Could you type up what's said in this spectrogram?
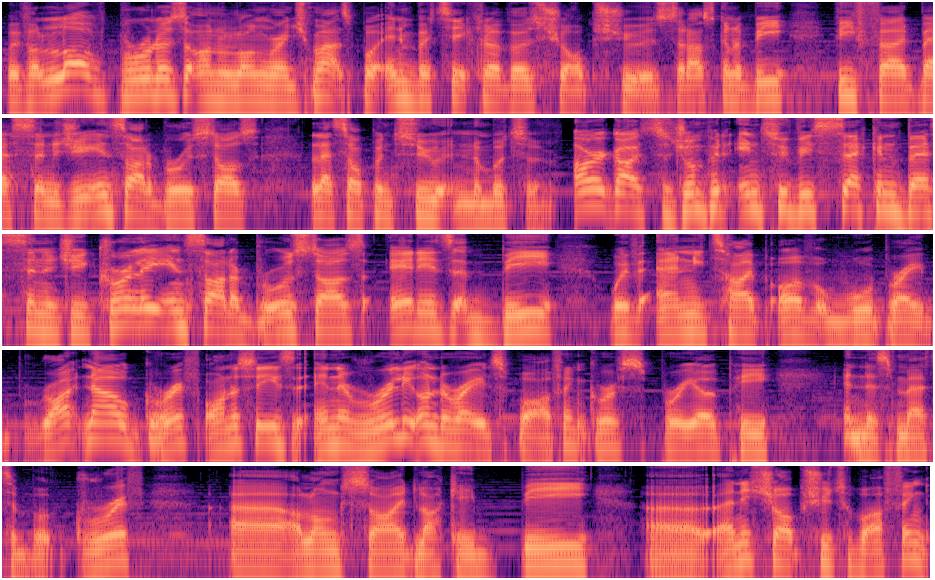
with a lot of brawlers on long range mats, but in particular those sharp sharpshooters. So that's going to be the third best synergy inside of Brawl Stars. Let's hop into number two. All right, guys. So jumping into the second best synergy currently inside of Brawl Stars, it is Bea with any type of wall break. Right now, Griff honestly is in a really underrated spot. I think Griff's pretty OP in this meta, but Griff uh, alongside like a Bea, uh, any sharpshooter. But I think,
